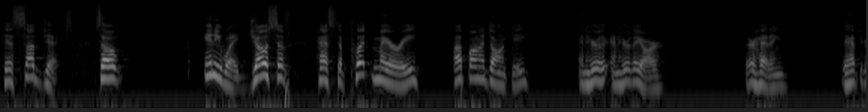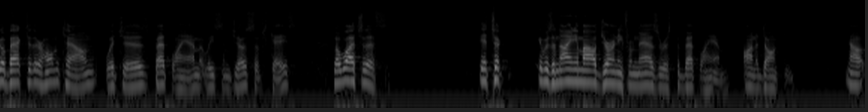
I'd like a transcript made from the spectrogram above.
his subjects. So, anyway, Joseph has to put Mary up on a donkey, and here, and here they are. They're heading. They have to go back to their hometown, which is Bethlehem, at least in Joseph's case. But watch this. It took it was a 90 mile journey from Nazareth to Bethlehem on a donkey. Now,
